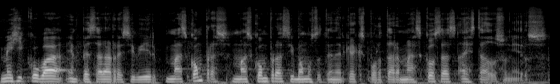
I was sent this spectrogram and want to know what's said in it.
México va a empezar a recibir más compras, más compras y vamos a tener que exportar más cosas a Estados Unidos.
